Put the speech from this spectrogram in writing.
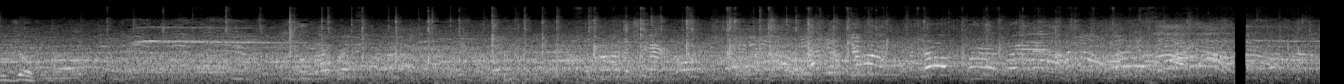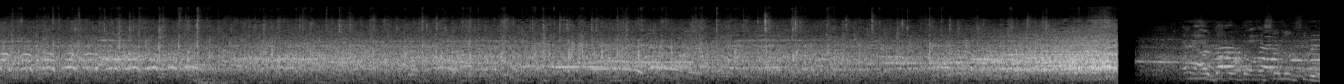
You're joking, right? Hey, I got it though. I'll send it to you.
